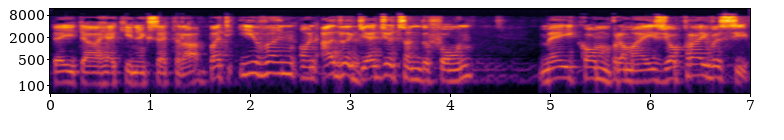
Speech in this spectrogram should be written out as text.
data, hacking, etc. But even on other gadgets on the phone may compromise your privacy.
